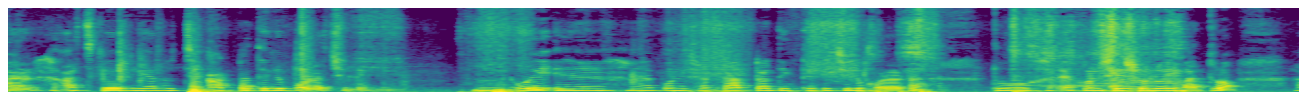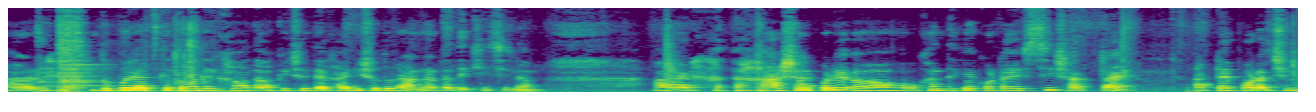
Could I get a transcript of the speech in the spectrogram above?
আর আজকে রিয়ার হচ্ছে আটটা থেকে পড়া ছিল। ওই হ্যাঁ, সাতটা আটটার দিক থেকে ছিল পড়াটা। তো এখন শেষ হলো এই মাত্র আর দুপুরে আজকে তোমাদের খাওয়া দাওয়া কিছু দেখায়নি শুধু রান্নাটা দেখিয়েছিলাম। আর আসার পরে ওখান থেকে কটা এসেছি? সাতটায়। আটটায় পড়া ছিল।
